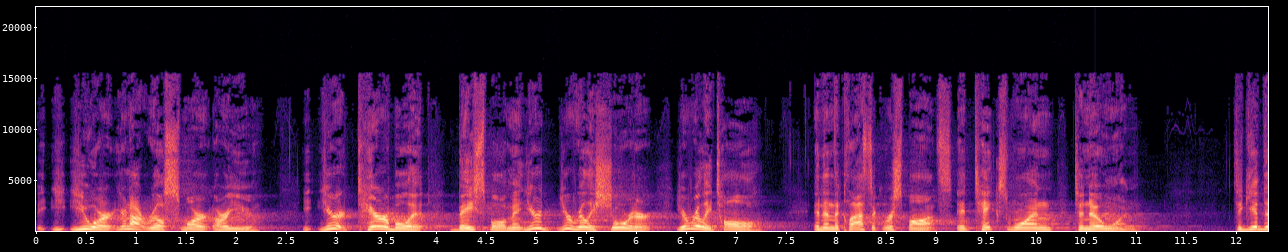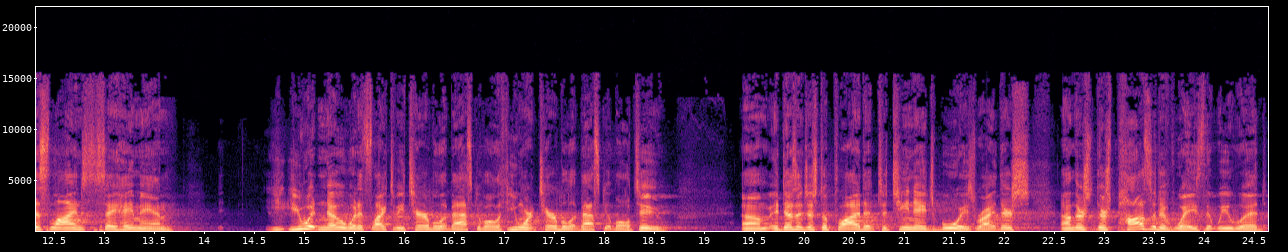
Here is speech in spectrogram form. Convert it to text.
You are, you're not real smart, are you? You're terrible at baseball. Man, you're, you're really short or you're really tall. And then the classic response it takes one to know one. To give this line is to say, hey, man, you, wouldn't know what it's like to be terrible at basketball if you weren't terrible at basketball, too. Um, it doesn't just apply to, to teenage boys, right? There's, um, there's, there's positive ways that we would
